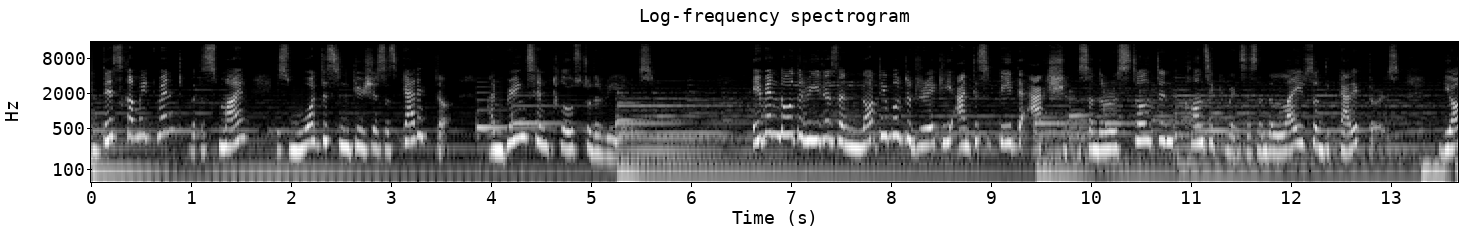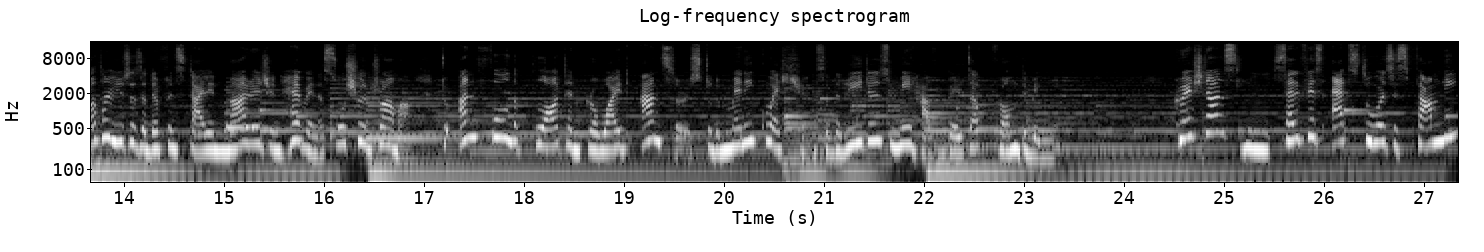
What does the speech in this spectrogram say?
This commitment with a smile is what distinguishes his character and brings him close to the readers. Even though the readers are not able to directly anticipate the actions and the resultant consequences in the lives of the characters, the author uses a different style in Marriage in Heaven, a social drama, to unfold the plot and provide answers to the many questions that the readers may have built up from the beginning. Krishnan's selfless acts towards his family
